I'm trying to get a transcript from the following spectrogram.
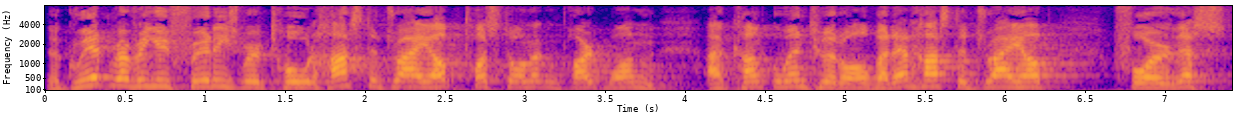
The great river Euphrates, we're told, has to dry up. Touched on it in part one. I can't go into it all, but it has to dry up for this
